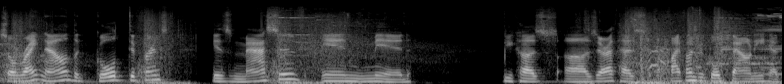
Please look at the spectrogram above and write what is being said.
So right now the gold difference is massive in mid because uh, has 500 gold bounty, has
